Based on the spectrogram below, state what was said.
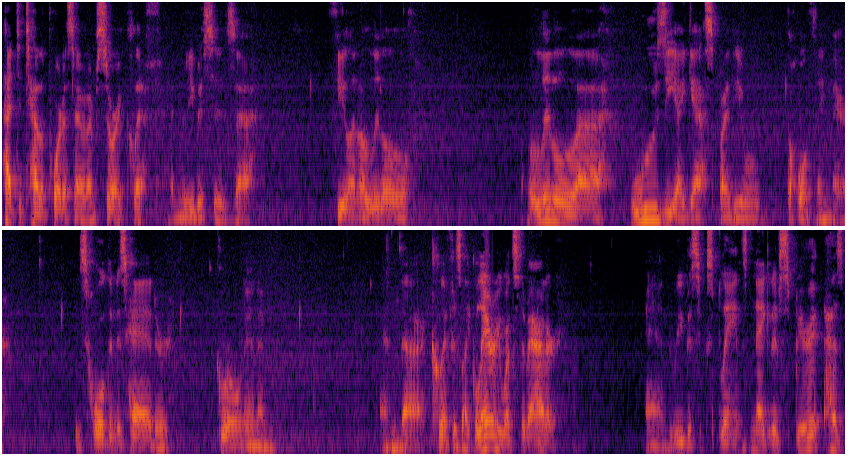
had to teleport us out. I'm sorry, Cliff. And Rebis is uh, feeling a little, a little uh, woozy, I guess, by the old, the whole thing there. He's holding his head or groaning, and and uh, Cliff is like, Larry, what's the matter? And Rebis explains negative spirit has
